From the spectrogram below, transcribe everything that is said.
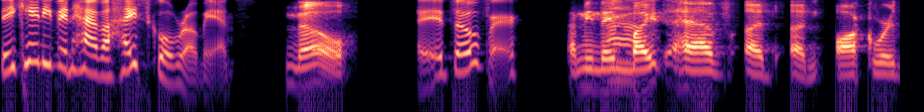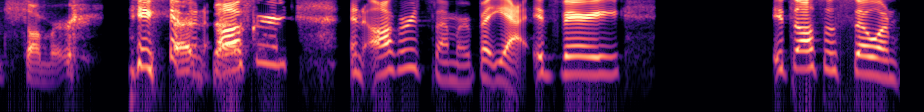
they can't even have a high school romance. No. It's over. I mean, they might have a, an awkward summer. They have an best. awkward an awkward summer. But yeah, it's very. It's also so on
